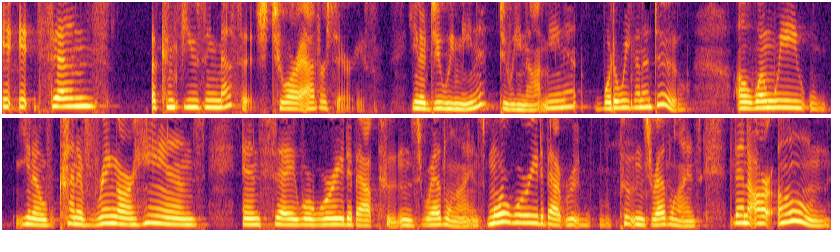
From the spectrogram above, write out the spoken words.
it, it, sends a confusing message to our adversaries. You know, do we mean it? Do we not mean it? What are we going to do? Uh, when we, you know, kind of wring our hands and say we're worried about Putin's red lines, more worried about Putin's red lines than our own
